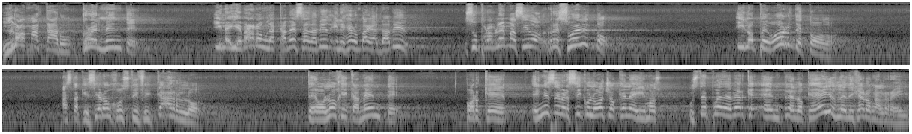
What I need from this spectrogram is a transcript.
Lo mataron cruelmente y le llevaron la cabeza a David y le dijeron, vaya, David, su problema ha sido resuelto. Y lo peor de todo, hasta quisieron justificarlo teológicamente, porque en ese versículo 8 que leímos, usted puede ver que entre lo que ellos le dijeron al rey,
